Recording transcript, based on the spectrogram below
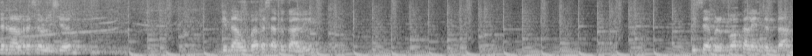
Internal Resolution. Kita ubah ke satu kali. Disable fog kalian centang.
